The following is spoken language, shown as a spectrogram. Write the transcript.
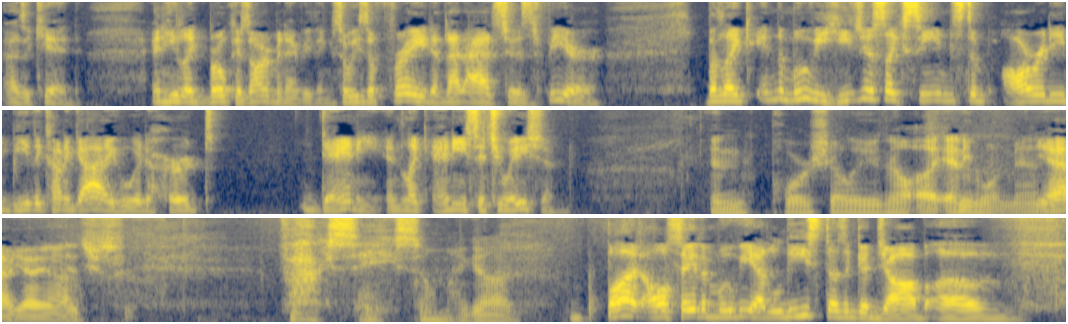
as a kid, and he like broke his arm and everything, so he's afraid, and that adds to his fear. But like in the movie, he just like seems to already be the kind of guy who would hurt Danny in like any situation. and poor Shelley and all, uh, anyone, man. Yeah, yeah, yeah. It's just fuck's sakes. Oh my god. But I'll say the movie at least does a good job of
